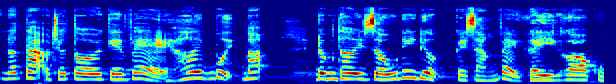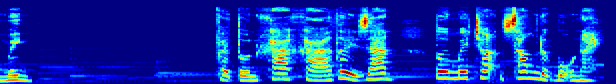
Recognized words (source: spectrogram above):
Nó tạo cho tôi cái vẻ hơi bụi bặm, đồng thời giấu đi được cái dáng vẻ gầy go của mình. Phải tốn kha khá thời gian tôi mới chọn xong được bộ này.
